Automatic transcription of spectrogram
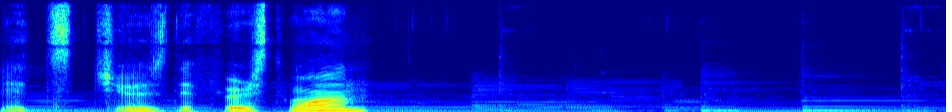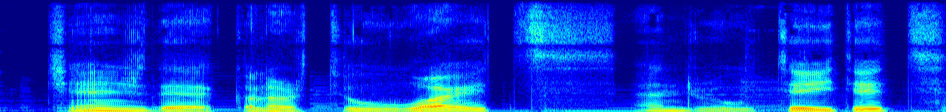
Let's choose the first one. Change the color to white and rotate it.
